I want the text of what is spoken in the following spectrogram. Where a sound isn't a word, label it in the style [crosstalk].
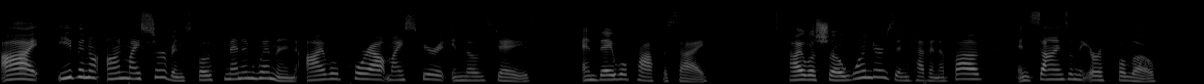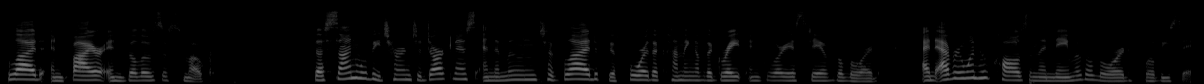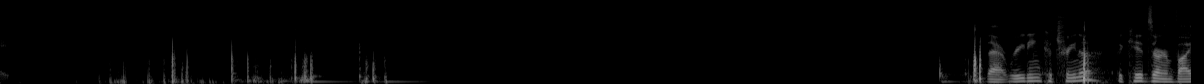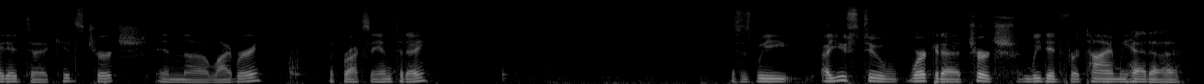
I, even on my servants, both men and women, I will pour out my spirit in those days, and they will prophesy. I will show wonders in heaven above and signs on the earth below blood and fire and billows of smoke. The sun will be turned to darkness and the moon to blood before the coming of the great and glorious day of the Lord. And everyone who calls on the name of the Lord will be saved. That reading, Katrina. The kids are invited to kids' church in the library with Roxanne today. This is we I used to work at a church, and we did for a time. We had a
